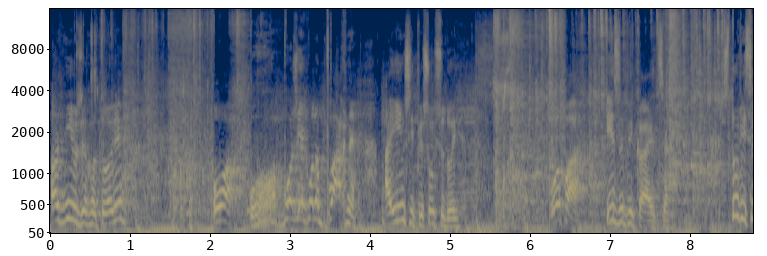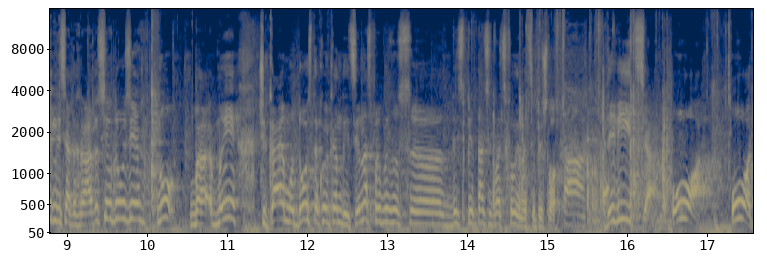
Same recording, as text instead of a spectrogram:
Одні вже готові. О, о, боже, як воно пахне! А інший пішов сюди. Опа, і запікається. 180 градусів, друзі. Ну, ми чекаємо до ось такої кондиції. У нас приблизно з, е, десь 15-20 хвилин це пішло. Так. Дивіться, о, от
